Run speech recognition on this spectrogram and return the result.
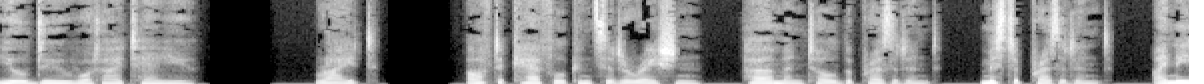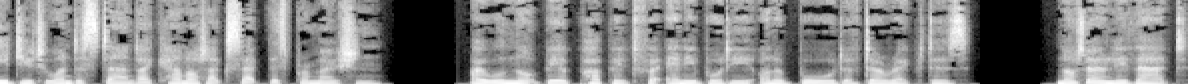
You'll do what I tell you. Right? After careful consideration, Herman told the president, Mr. President, I need you to understand I cannot accept this promotion. I will not be a puppet for anybody on a board of directors. Not only that,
